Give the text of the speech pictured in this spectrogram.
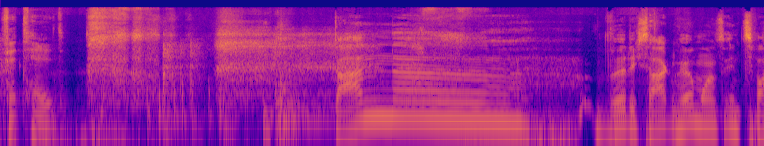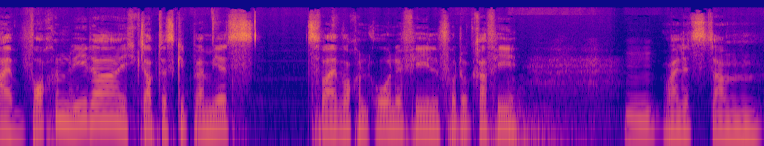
vertellt. Dann äh, würde ich sagen, hören wir uns in zwei Wochen wieder. Ich glaube, das gibt bei mir jetzt zwei Wochen ohne viel Fotografie. Hm. Weil jetzt am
